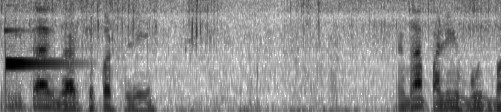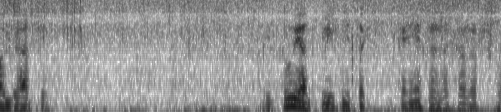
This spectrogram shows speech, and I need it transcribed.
И так дальше пошли. Тогда полив будет богатый. И ту и откликнется, конечно же, хорошо.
